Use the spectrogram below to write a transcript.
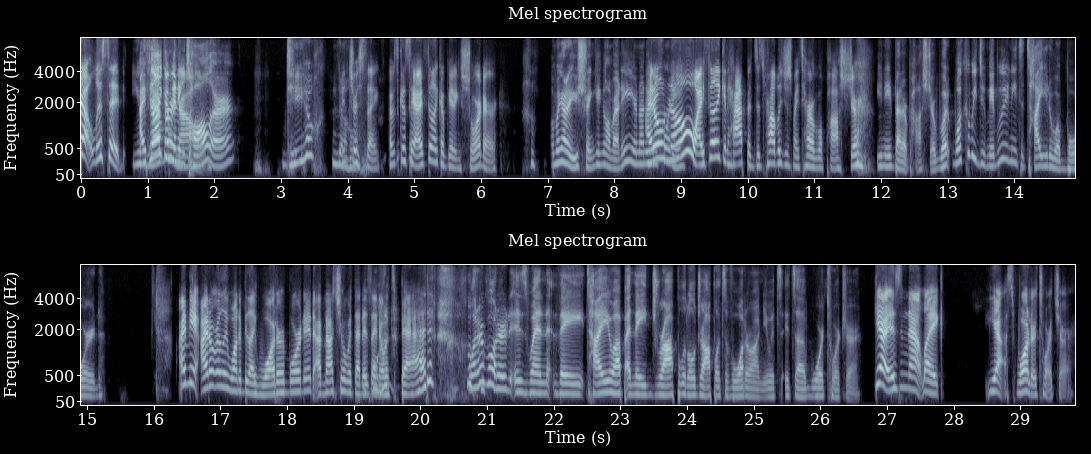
know. Listen, you I feel like I'm getting know. taller. Do you? No. Interesting. I was gonna say I feel like I'm getting shorter. Oh my god, are you shrinking already? You're not. I don't 40. know. I feel like it happens. It's probably just my terrible posture. You need better posture. What What could we do? Maybe we need to tie you to a board. I mean, I don't really want to be like waterboarded. I'm not sure what that is. I know it's bad. Waterboarded is when they tie you up and they drop little droplets of water on you. It's it's a war torture. yeah, isn't that like yes, water torture?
